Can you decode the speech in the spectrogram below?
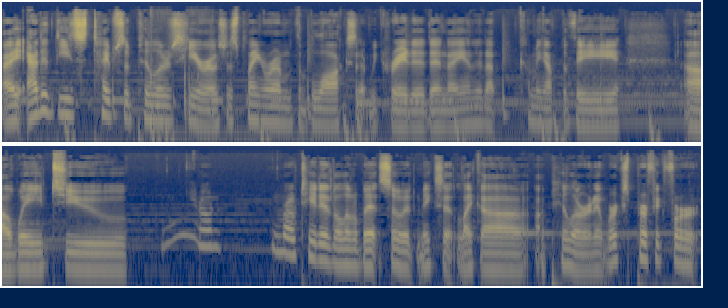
I added these types of pillars here. I was just playing around with the blocks that we created, and I ended up coming up with a uh, way to, you know, rotate it a little bit so it makes it like a, a pillar, and it works perfect for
